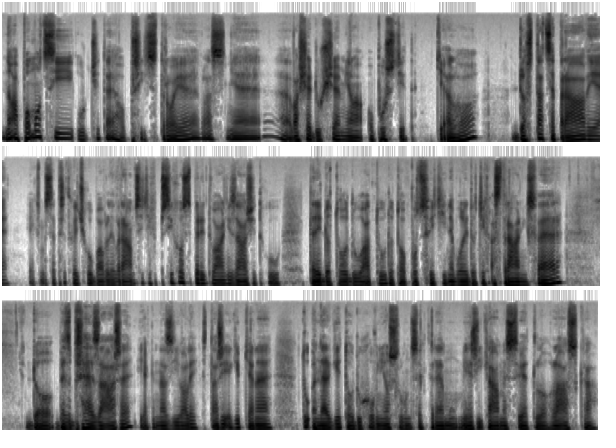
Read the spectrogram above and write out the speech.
No a pomocí určitého přístroje vlastně eh, vaše duše měla opustit tělo, dostat se právě, jak jsme se před chvíličkou bavili, v rámci těch psychospirituálních zážitků, tedy do toho duatu, do toho podsvětí, neboli do těch astrálních sfér, do bezbřehé záře, jak nazývali staří egyptěné, tu energii toho duchovního slunce, kterému my říkáme světlo, láska,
